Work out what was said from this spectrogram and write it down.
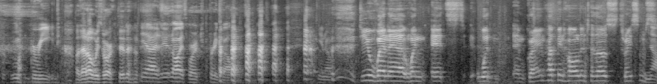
my greed. Well, that always worked, didn't it? Yeah, it always worked pretty well. Do you when uh, when it's would um, Graham have been hauled into those threesomes? no.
